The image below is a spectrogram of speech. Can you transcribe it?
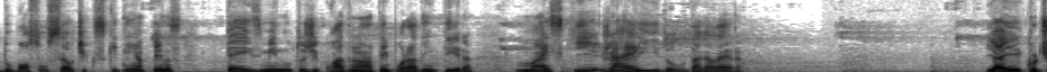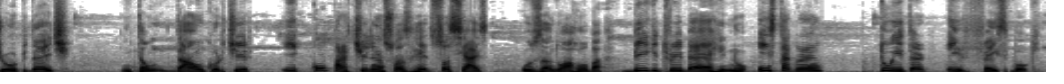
do Boston Celtics que tem apenas 10 minutos de quadra na temporada inteira, mas que já é ídolo da galera. E aí, curtiu o update? Então dá um curtir e compartilhe nas suas redes sociais usando o arroba BigTreeBR no Instagram, Twitter e Facebook.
